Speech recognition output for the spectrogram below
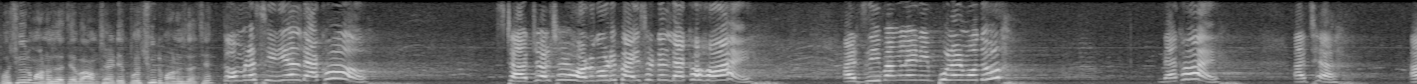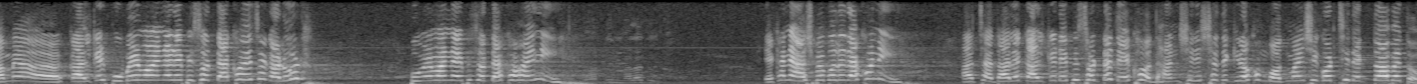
প্রচুর মানুষ আছে বাম সাইডে প্রচুর মানুষ আছে। তোমরা সিরিয়াল দেখো? স্টার জলসায় হরগৌরী পাইস হোটেল দেখা হয়। আর জি বাংলায় নিমফুলের মধু দেখা হয়? আচ্ছা আমি কালকের পুবের ময়নার এপিসোড দেখা হয়েছে কারুর? পুবের ময়নার এপিসোড দেখা হয়নি? এখানে আসবে বলে দেখোনি? আচ্ছা তাহলে কালকের এপিসোডটা দেখো। ধানসিঁড়ির সাথে কীরকম বদমাইশি করছি দেখতে হবে তো।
